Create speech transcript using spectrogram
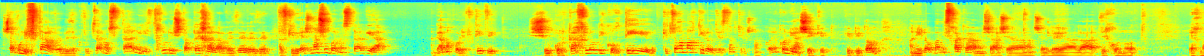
עכשיו הוא נפטר, ובאיזה קבוצה נוסטלגית התחילו להשתפך עליו וזה וזה. אז כאילו יש משהו בנוסטלגיה, גם הקולקטיבית, שהוא כל כך לא ביקורתי. קיצור, אמרתי לו, התייסמתי לו שם, קודם כל נהיה שקט, כי פתאום אני לא במשחק המשעשע של העלאת זיכרונות, איך,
